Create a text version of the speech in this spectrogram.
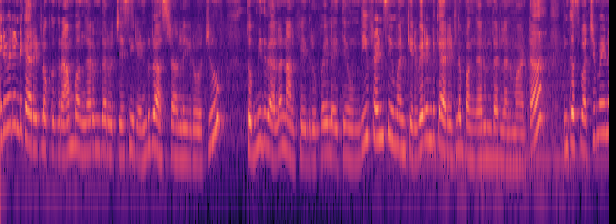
ఇరవై రెండు క్యారెట్ల ఒక గ్రామ్ బంగారం ధర వచ్చేసి రెండు రాష్ట్రాల్లో ఈరోజు తొమ్మిది వేల నలభై ఐదు రూపాయలు అయితే ఉంది. ఫ్రెండ్స్ ఇవి మనకి ఇరవై రెండు క్యారెట్ల బంగారం ధరలు అనమాట ఇంకా స్వచ్ఛమైన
